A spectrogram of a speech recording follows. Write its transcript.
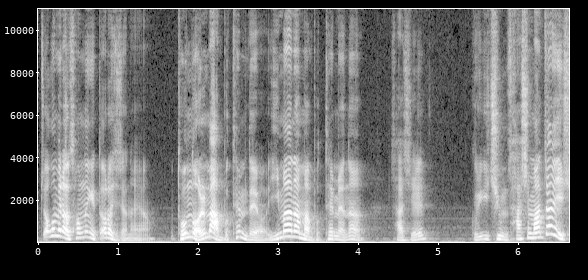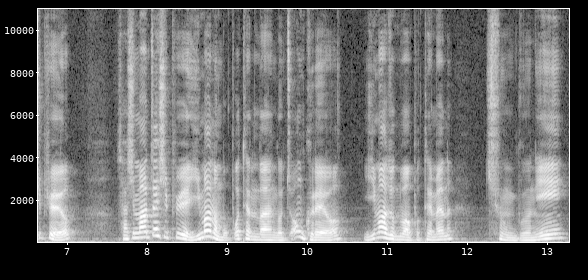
조금이라도 성능이 떨어지잖아요 돈 얼마 안 보태면 돼요. 2만원만 보태면은 사실 이 지금 40만짜리 CPU예요. 40만원짜리 CPU에 2만원 못 보탠다는 건 좀 그래요. 2만원 정도만 보태면 충분히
